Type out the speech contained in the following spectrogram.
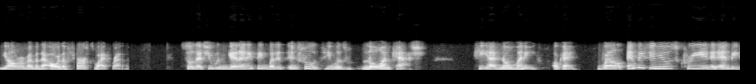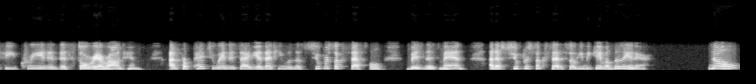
Y'all remember that, or the first wife rather, so that she wouldn't get anything. But it, in truth, he was low on cash. He had no money. Okay. Well, NBC News created NBC created this story around him and perpetuated this idea that he was a super successful businessman and a super success. So he became a billionaire. No,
